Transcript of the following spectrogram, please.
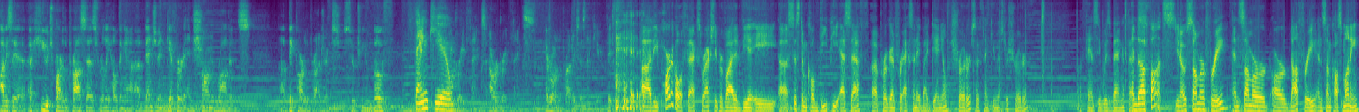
obviously a, a huge part of the process, really helping out uh, Benjamin Gifford and Sean Robbins, a big part of the project. So to you both, Thank you. great thanks, our great thanks. Everyone in the project says thank you. They uh, the particle effects were actually provided via a uh, system called DPSF, uh, programmed for XNA by Daniel Schroeder. So thank you, Mr. Schroeder. Fancy whiz bang effects. And uh, fonts. You know, some are free, and some are, are not free, and some cost money,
